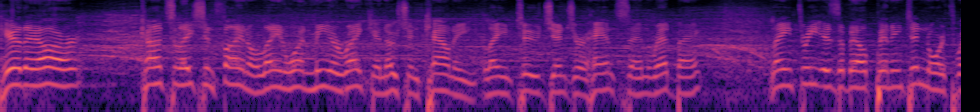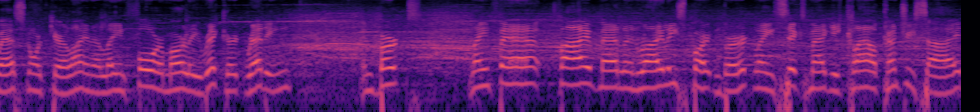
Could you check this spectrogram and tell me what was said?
Here they are. Consolation final. Lane one, Mia Rankin, Ocean County. Lane two, Ginger Hansen, Red Bank. Lane three, Isabel Pennington, Northwest, North Carolina. Lane four, Marley Rickert, Reading, and Berks. Lane five, Madeline Riley, Spartanburg. Lane six, Maggie Clow, Countryside.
